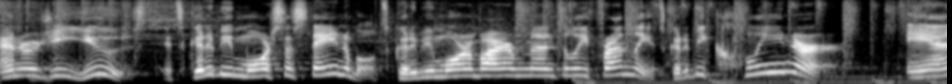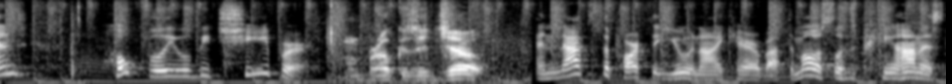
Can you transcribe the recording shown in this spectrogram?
energy used. It's gonna be more sustainable. It's gonna be more environmentally friendly. It's gonna be cleaner. And hopefully it will be cheaper. I'm broke as a joke. And that's the part that you and I care about the most. Let's be honest.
